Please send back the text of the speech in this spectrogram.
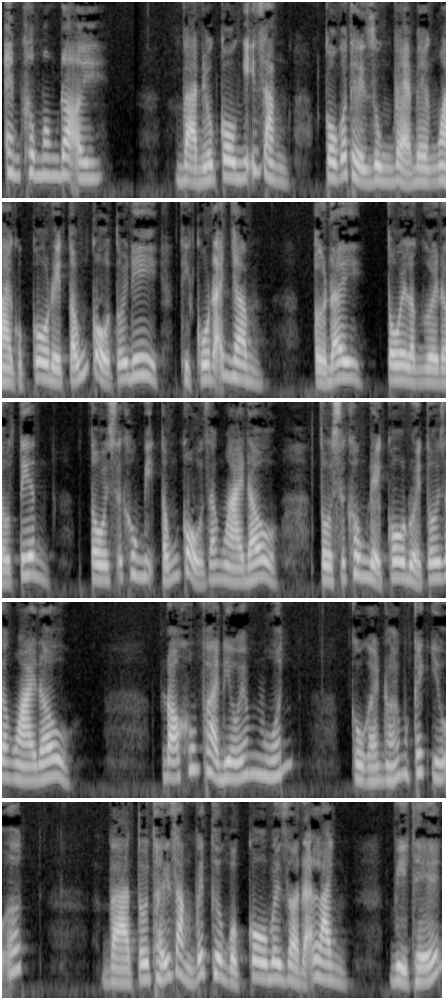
em không mong đợi. Và nếu cô nghĩ rằng cô có thể dùng vẻ bề ngoài của cô để tống cổ tôi đi thì cô đã nhầm. Ở đây tôi là người đầu tiên. Tôi sẽ không bị tống cổ ra ngoài đâu. Tôi sẽ không để cô đuổi tôi ra ngoài đâu. Đó không phải điều em muốn. Cô gái nói một cách yếu ớt. Và tôi thấy rằng vết thương của cô bây giờ đã lành. Vì thế,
